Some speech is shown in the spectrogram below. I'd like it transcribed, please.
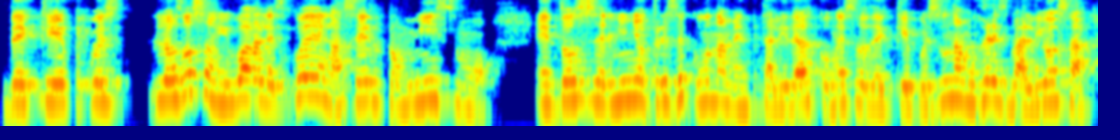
de que pues los dos son iguales, pueden hacer lo mismo. Entonces el niño crece con una mentalidad con eso de que pues una mujer es valiosa,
